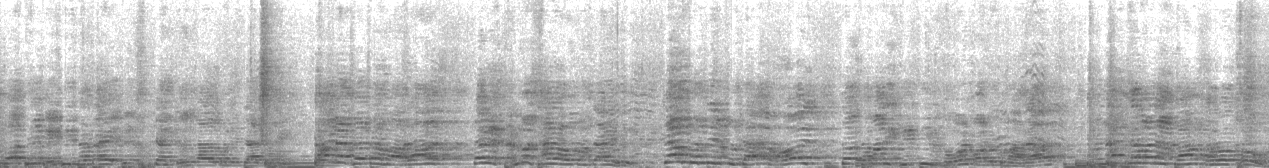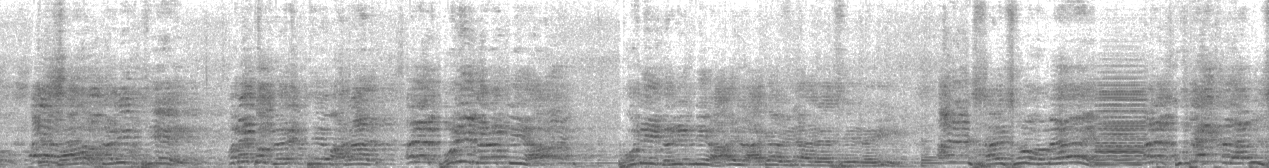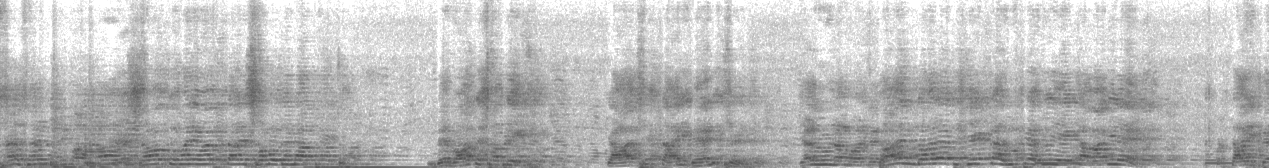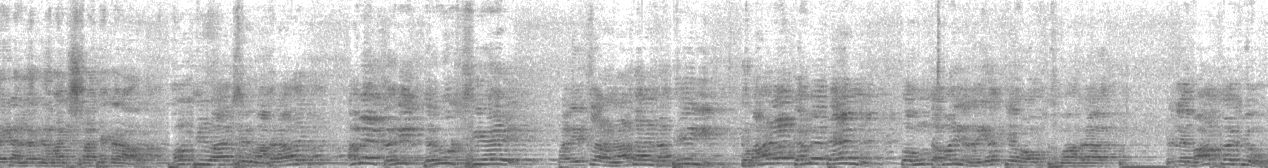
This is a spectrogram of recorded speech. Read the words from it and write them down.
ચોથી પેઢી થતા એ ભિક્ષુકના જંગાલ બની જાય છે આના કરતા મહારાજ તમે ધર્મશાળાઓ બંધાવી હોય ત્યાં મંદિર બંધાયા હોય તો તમારી કીર્તિ ધોળ પાડો મહારાજ ન કરવાના ગરીબની હાય લાગ્યા વિના રહેશે નહીં અરે સાયસો અમે અરે કુદરત કદાપી સાયસા નહીં મહારાજ કેશવ તું મને હવે તારે સંબોધન આપે મેં વાત સાંભળી કે આ છે તારી બહેન છે જરૂરના માટે ધન દોલત જેટલા રૂપિયા જોઈએ એટલા માગી લે પણ તારી બહેનના લગ્ન મારી સાથે કરાવ ખોટી વાત છે મહારાજ અમે ગરીબ જરૂર છીએ પણ એટલા નાદાન નથી મહારાજ ગમે તેમ તો હું તમારી રૈયત્ય રહું છું મહારાજ એટલે માફ કરજો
